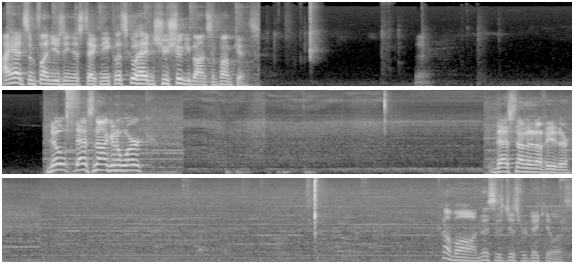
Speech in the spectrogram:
I had some fun using this technique. Let's go ahead and shushugiban some pumpkins. There. Nope, that's not gonna work. That's not enough either. Come on, this is just ridiculous.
